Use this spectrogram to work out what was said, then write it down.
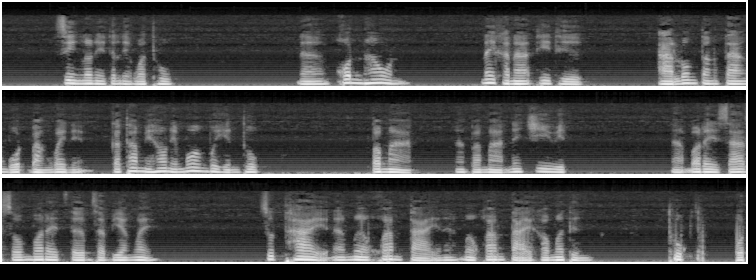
ๆ สิ่งเหล่านี้จะเรียกว่าทุกข์นะคนเฮาในขณะที่ถืออารมณ์ต่างๆบทบังไว้เนี่ยกระทำให้เฮาเนี่ยมองบ่เห็นทุกข์ประมาทนะประมาทในชีวิตนะบ่ได้สะสมบ่ได้เติมสเสบียงไว้ สุดท้ายนะเมื่อความตายนะเมื่อความตายเขามาถึงทุกข์จะปรากฏ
